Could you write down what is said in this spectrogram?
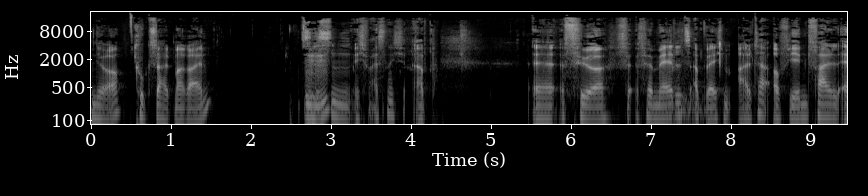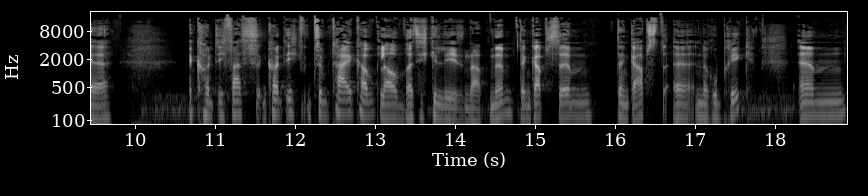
ja, guckst du halt mal rein. Mhm. ist ein, ich weiß nicht, ab äh, für, für, für Mädels ab welchem Alter auf jeden Fall äh, konnte ich fast, konnte ich zum Teil kaum glauben, was ich gelesen habe. Ne? Dann gab's ähm, dann gab's äh, eine Rubrik, ähm,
